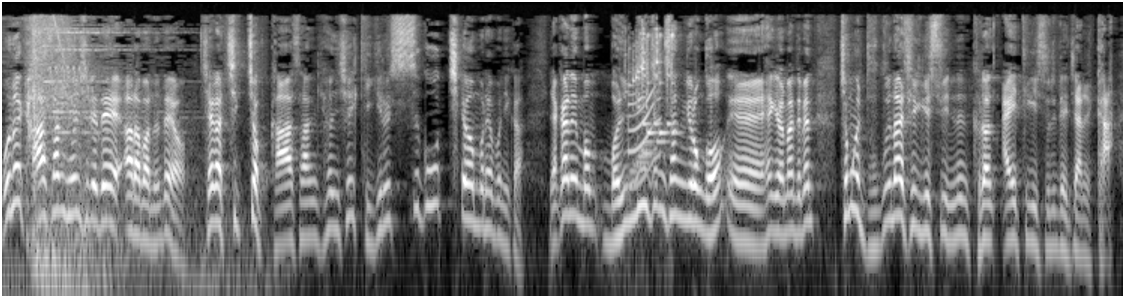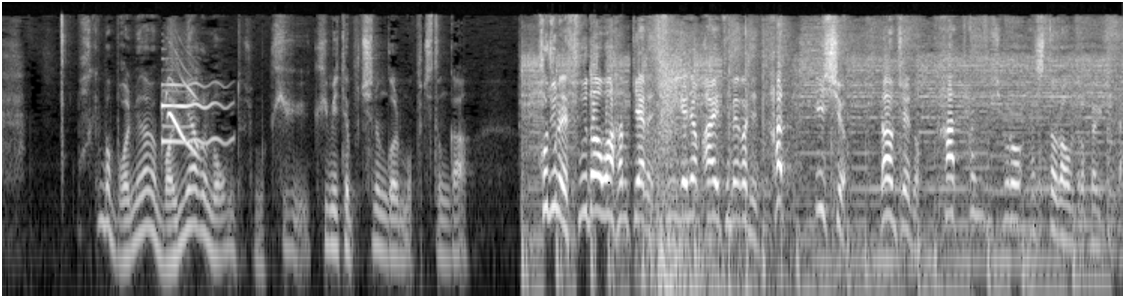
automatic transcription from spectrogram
오늘 가상현실에 대해 알아봤는데요. 제가 직접 가상현실 기기를 쓰고 체험을 해보니까 약간의 뭐 멀미 증상 이런 거 예, 해결만 되면 정말 누구나 즐길 수 있는 그런 IT 기술이 되지 않을까. 뭐 멀미나면 멀미약을 먹으면 되죠. 뭐 귀, 귀 밑에 붙이는 걸 뭐 붙이든가. 허준의 수다와 함께하는 신개념 IT 매거진 핫 이슈 다음 주에도 핫한 소식으로 다시 돌아오도록 하겠습니다.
